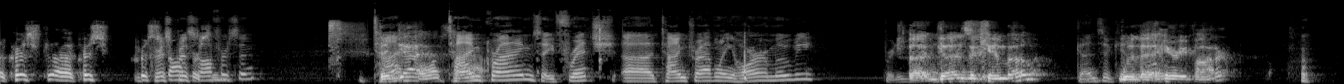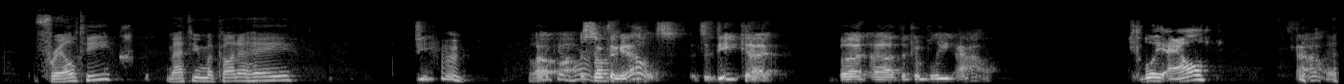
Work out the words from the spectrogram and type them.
uh, Chris, uh, Chris, Chris Kristofferson. Kristofferson? Time, got- Time Crimes, a French uh, time traveling horror movie. Pretty Uh, good. Guns Akimbo Guns Akimbo with Kimbo. uh, Harry Potter. Frailty, Matthew McConaughey. Like it uh, something else. It's a deep cut, but uh, the complete owl. Complete Alf. Owl.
